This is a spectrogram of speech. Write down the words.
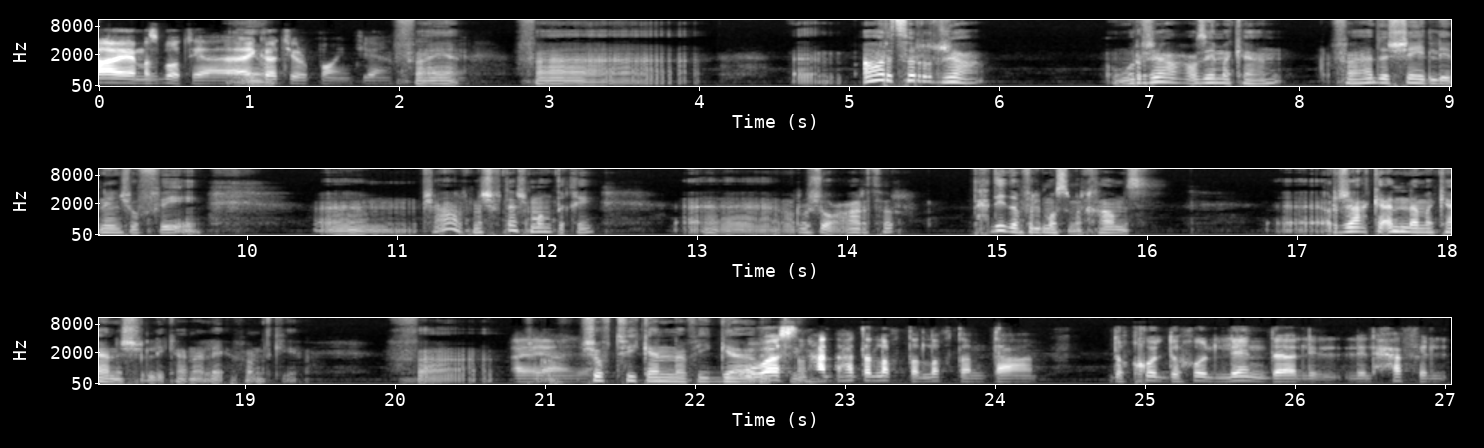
آه yeah مزبوط yeah I. got your point yeah فهي- ف آه، ارثر رجع. ورجع زي ما كان. فهذا الشيء اللي نشوف فيه مش عارف ما شفتهاش منطقي. آه، رجوع آرثر تحديدا في الموسم الخامس. آه، رجع كأنه ما كانش اللي كان عليه فهمت كيف؟ ف شفت فيه كأنه في قاعد واصلا حتى حتى اللقطة اللقطة متاع دخول دخول ليندا لل- للحفل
